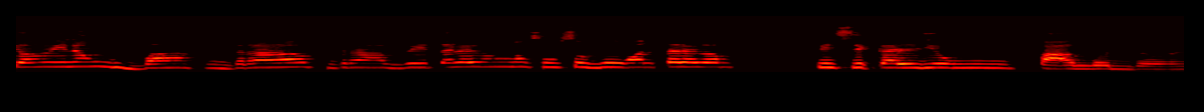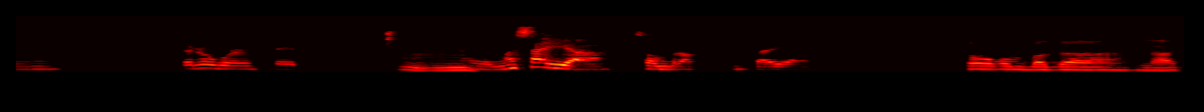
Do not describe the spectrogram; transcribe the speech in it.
kami ng backdrop, grabe talagang masusubukan, talagang physical yung pagod dun, pero worth it. Mm. Ayun, masaya, sobrang saya. So, kumbaga lahat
